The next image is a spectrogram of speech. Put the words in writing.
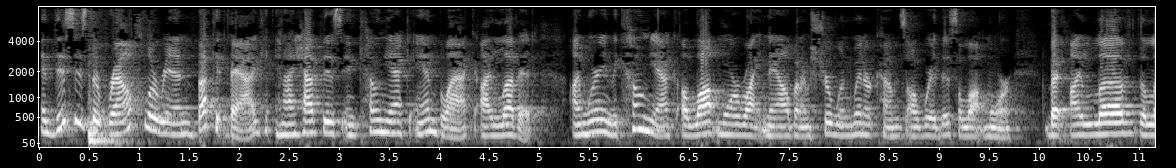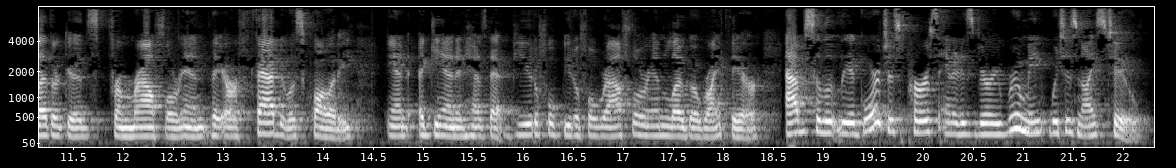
And this is the Ralph Lauren bucket bag. And I have this in cognac and black. I love it. I'm wearing the cognac a lot more right now, but I'm sure when winter comes, I'll wear this a lot more. But I love the leather goods from Ralph Lauren. They are fabulous quality. And again, it has that beautiful, beautiful Ralph Lauren logo right there. Absolutely a gorgeous purse and it is very roomy, which is nice too.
